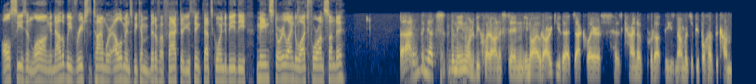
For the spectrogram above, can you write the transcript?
all season long, and now that we've reached the time where elements become a bit of a factor, you think that's going to be the main storyline to watch for on Sunday? I don't think that's the main one, to be quite honest. And you know, I would argue that Zach Collaros has kind of put up these numbers that people have become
